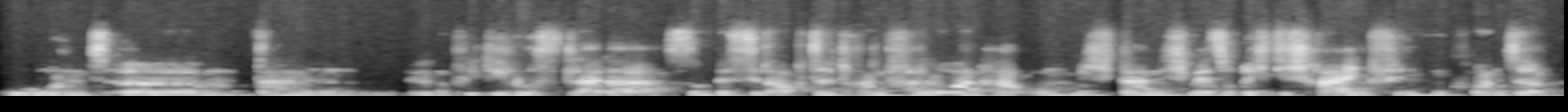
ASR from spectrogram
und ähm, dann irgendwie die Lust leider so ein bisschen auch daran verloren habe und mich dann nicht mehr so richtig reinfinden konnte.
